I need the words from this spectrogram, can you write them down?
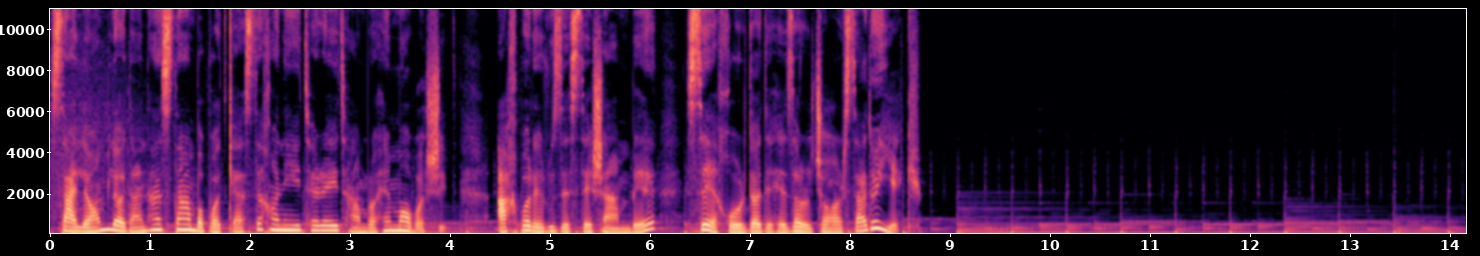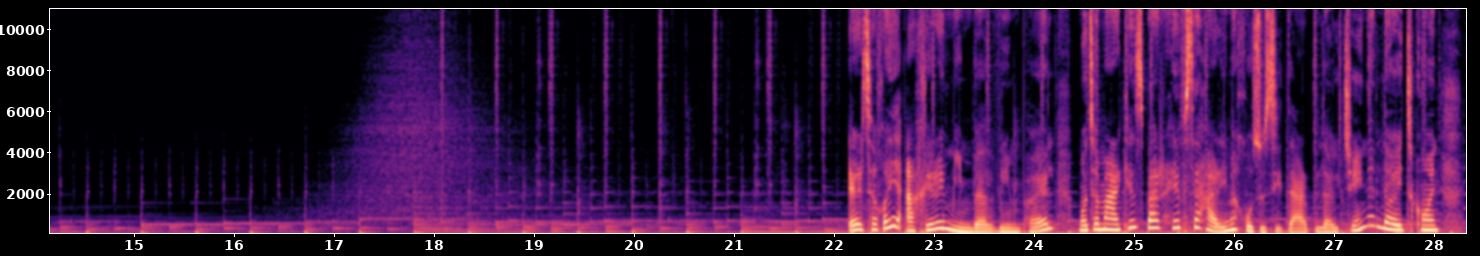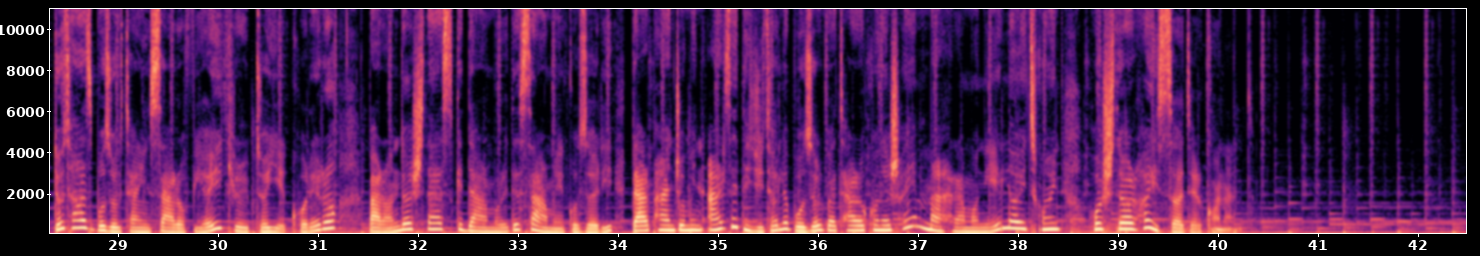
سلام لادن هستم با پادکست خانه trade همراه ما باشید. اخبار روز سهشنبه 3 خرداد 1401 ارتقای اخیر MimbleWimble متمرکز بر حفظ حریم خصوصی در بلاکچین لایت کوین دو تا از بزرگترین صرافی های crypto ی کره را بر آن داشته است که در مورد سرمایه گذاری در پنجمین ارز دیجیتال بزرگ و تراکنش های محرمانه لایت کوین هشدارهایی صادر کنند.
